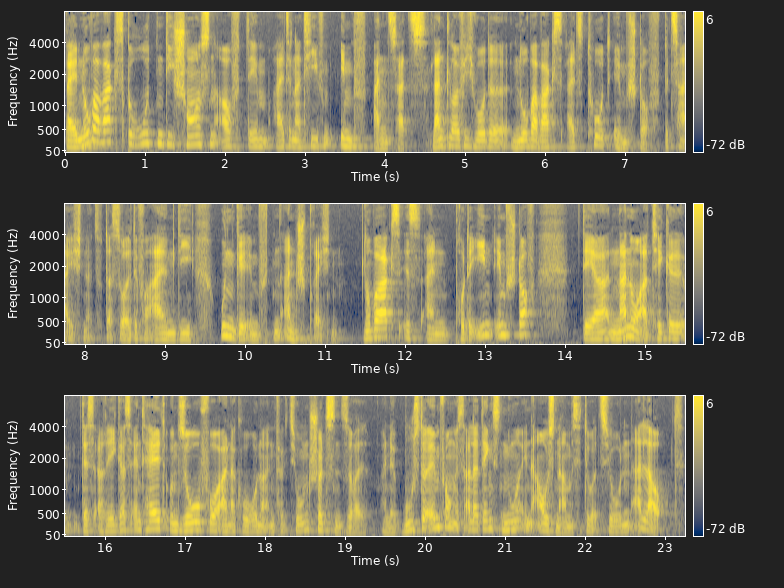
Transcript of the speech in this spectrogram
Bei Novavax beruhten die Chancen auf dem alternativen Impfansatz. Landläufig wurde Novavax als Totimpfstoff bezeichnet. Das sollte vor allem die ungeimpften ansprechen. Novavax ist ein Proteinimpfstoff, der Nanoartikel des Erregers enthält und so vor einer Corona-Infektion schützen soll. Eine Boosterimpfung ist allerdings nur in Ausnahmesituationen erlaubt.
